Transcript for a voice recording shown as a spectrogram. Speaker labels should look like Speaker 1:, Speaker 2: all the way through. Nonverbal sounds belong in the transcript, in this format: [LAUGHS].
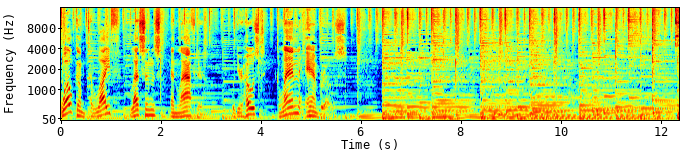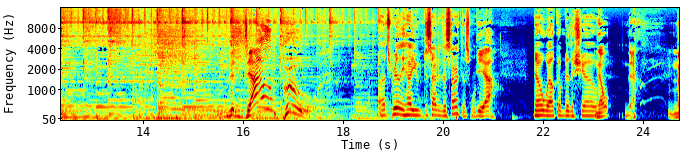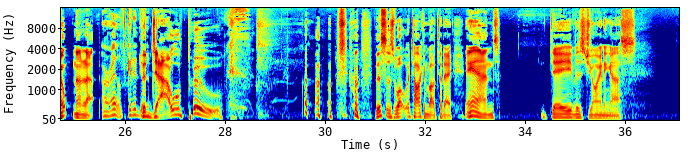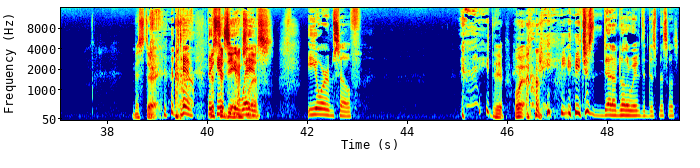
Speaker 1: Welcome to Life, Lessons, and Laughter with your host, Glenn Ambrose.
Speaker 2: The Tao of Pooh.
Speaker 3: Uh, that's really how you decided to start this one.
Speaker 2: Yeah.
Speaker 3: No, welcome to the show. [LAUGHS]
Speaker 2: Nope. Yeah. Nope. None of that.
Speaker 3: All right, let's get into
Speaker 2: The
Speaker 3: it.
Speaker 2: Tao of Pooh. [LAUGHS] this is what we're talking about today. And Dave is joining us. Mr. [LAUGHS]
Speaker 3: Damn, they
Speaker 2: Mr.
Speaker 3: can't see a wave. Eeyore himself.
Speaker 2: The- what- [LAUGHS]
Speaker 3: he just did another wave to dismiss us.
